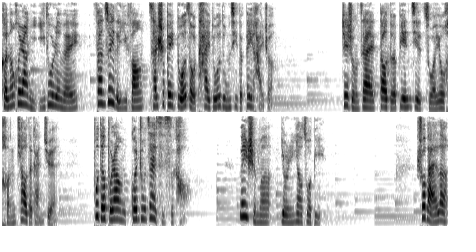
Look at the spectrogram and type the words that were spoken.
可能会让你一度认为。犯罪的一方才是被夺走太多东西的被害者。这种在道德边界左右横跳的感觉，不得不让观众再次思考：为什么有人要作弊？说白了，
